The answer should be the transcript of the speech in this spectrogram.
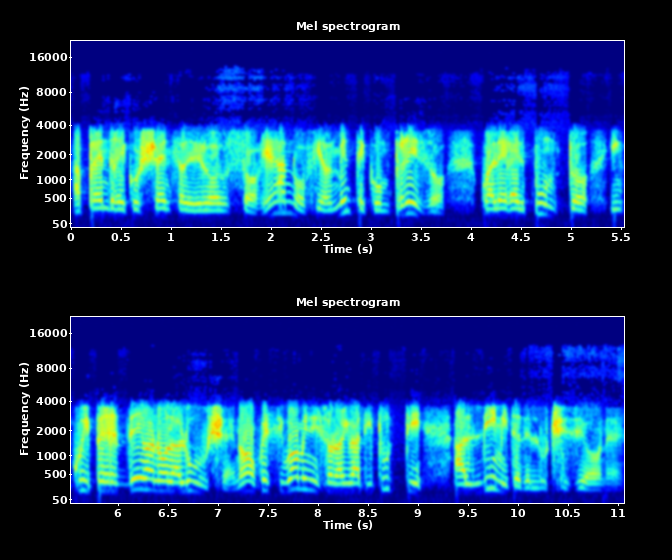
a prendere coscienza delle loro storie hanno finalmente compreso qual era il punto in cui perdevano la luce no? questi uomini sono arrivati tutti al limite dell'uccisione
